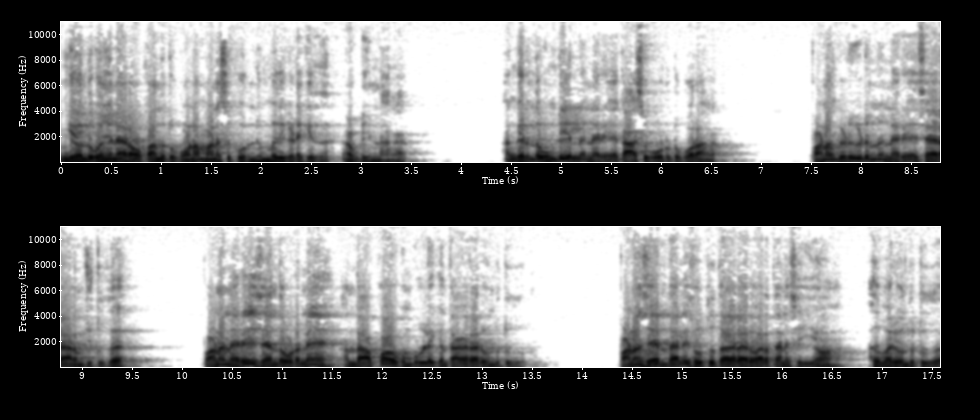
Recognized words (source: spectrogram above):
இங்கே வந்து கொஞ்சம் நேரம் உட்காந்துட்டு போனால் மனசுக்கு ஒரு நிம்மதி கிடைக்கிது அப்படின்னாங்க. அங்கே இருந்த உண்டியல்ல நிறைய காசு போட்டுட்டு போகிறாங்க பணம் கிடுகிடுன்னு நிறைய சேர ஆரம்பிச்சிட்டுது. பணம் நிறைய சேர்ந்த உடனே அந்த அப்பாவுக்கும் பிள்ளைக்கும் தகராறு வந்துட்டுது. பணம் சேர்ந்தாலே சொத்து தகராறு வரத்தானே செய்யும்? அது மாதிரி வந்துட்டுது.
